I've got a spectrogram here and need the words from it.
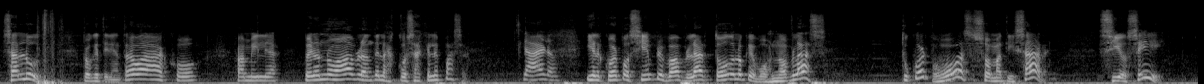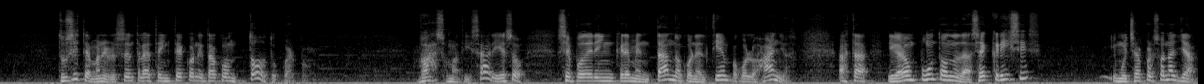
salud, porque tienen trabajo, familia, pero no hablan de las cosas que le pasan. Claro. Y el cuerpo siempre va a hablar todo lo que vos no hablas. Tu cuerpo, vos vas a somatizar, sí o sí. Tu sistema nervioso central está interconectado con todo tu cuerpo. Va a somatizar y eso se puede ir incrementando con el tiempo, con los años, hasta llegar a un punto donde hace crisis y muchas personas ya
